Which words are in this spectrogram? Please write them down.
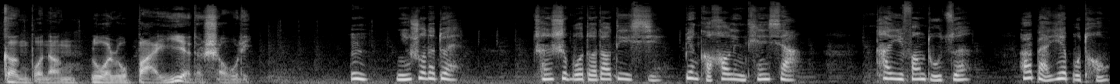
更不能落入百叶的手里。嗯，您说的对，陈世伯得到帝玺便可号令天下，他一方独尊，而百叶不同。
